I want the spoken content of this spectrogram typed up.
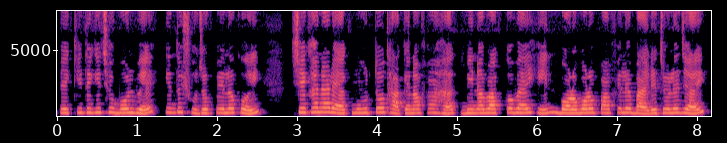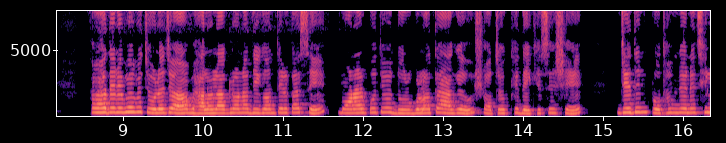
প্রেক্ষিতে কিছু বলবে, কিন্তু সুযোগ পেল কই? সেখানে আর এক মুহূর্তও থাকে না ফাহাদ। বিনা বাক্য ব্যয়হীন বড় বড় পা ফেলে বাইরে চলে যায়। ফাহাদের এভাবে চলে যাওয়া ভালো লাগল না দিগন্তের কাছে। মনার প্রতিও দুর্বলতা আগেও সচক্ষে দেখেছে সে। যেদিন প্রথম জেনেছিল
